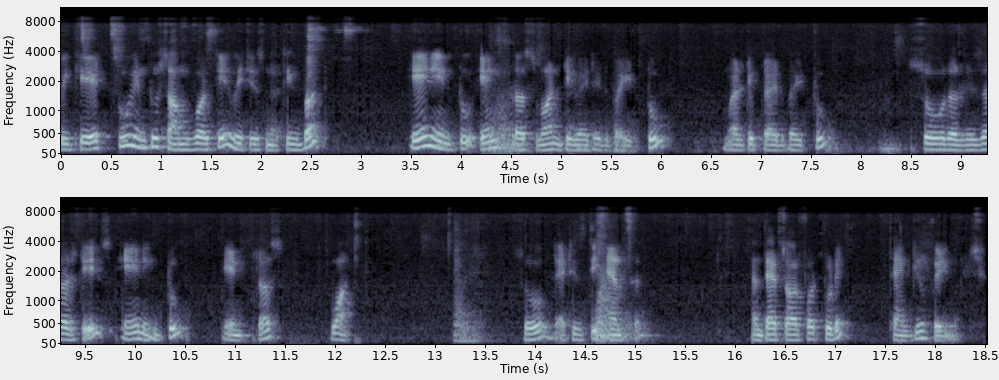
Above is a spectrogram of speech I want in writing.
we get 2 into sum over k which is nothing but n into n plus 1 divided by 2 multiplied by 2 so the result is n into n plus 1 so that is the answer. And that's all for today. Thank you very much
